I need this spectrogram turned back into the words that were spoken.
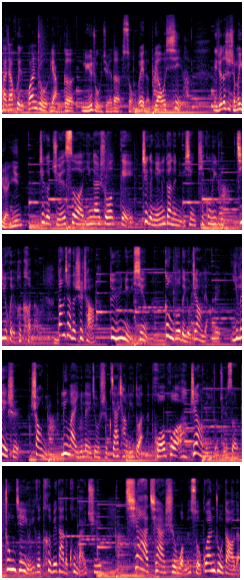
大家会关注两个女主角的所谓的飙戏哈，你觉得是什么原因这个角色应该说给这个年龄段的女性提供了一种机会和可能。当下的市场对于女性更多的有这样两类，一类是少女，另外一类就是家长里短婆婆这样的一种角色，中间有一个特别大的空白区，恰恰是我们所关注到的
